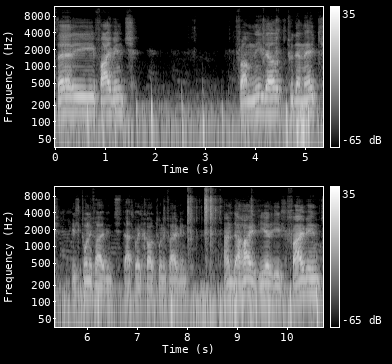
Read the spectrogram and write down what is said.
35 inch. From needle to the neck is 25 inch. That's why it's called 25 inch. And the height here is 5 inch,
